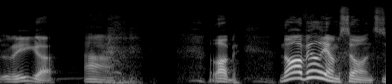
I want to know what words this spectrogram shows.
Rīgā. Ah. Labi. No Viljamsons.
